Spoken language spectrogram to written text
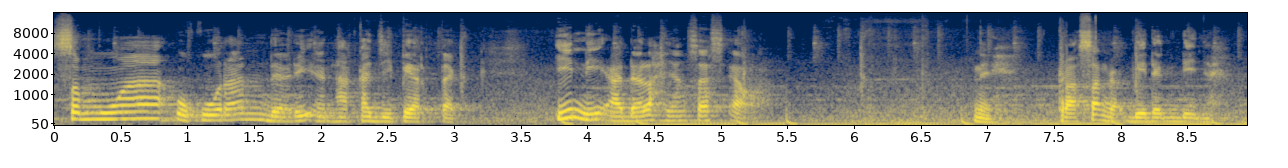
semua ukuran dari NHK GPR Tech. Ini adalah yang size L. Nih, kerasa nggak beda gedenya?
